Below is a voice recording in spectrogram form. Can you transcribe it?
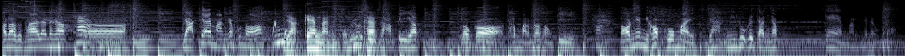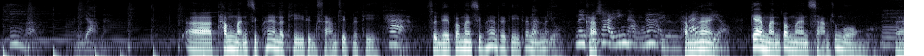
เอาดาวสุดท้ายแล้วนะครับค่ะ เอ่ออยากแก้หมันครับคุณหมอ อยากแก้หมันผมอายุครับ43 ปีครับ แล้วก็ทำหมันมาแล้วสองปี ค่ะตอนนี้มีครอบครัวใหม่ อยากมีลูกด้วยกันครับ แก้หมันได้ไหมคุณหมออืมอันนี้ยากไหมเอ่อทำหมัน 15 นาทีถึง 30 นาที ค่ะ ส่วนใหญ่ประมาณ 15 นาทีเท่านั้นแป๊นะบเดียวในครับผู้ชายยิ่งทำง่ายเลยทำง่าย แป๊บเดีวแก้หมันประมาณ 3 ชั่วโมงอืมอ่า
